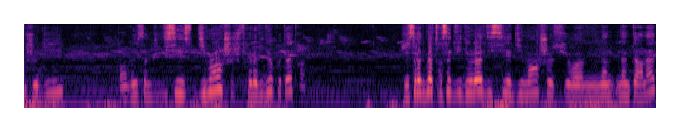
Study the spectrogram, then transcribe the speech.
jeudi, vendredi, samedi, dimanche, je ferai la vidéo peut-être. J'essaierai de mettre cette vidéo-là d'ici dimanche sur euh, l'in- l'internet.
